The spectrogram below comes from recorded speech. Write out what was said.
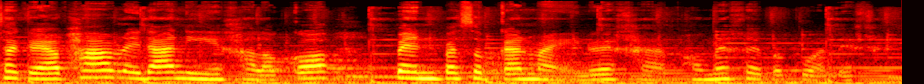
ศักยภาพในด้านนี้ค่ะ แล้วก็เป็นประสบการณ์ใหม่ด้วยค่ะ เพราะไม่เคยประกวดเลยค่ะ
